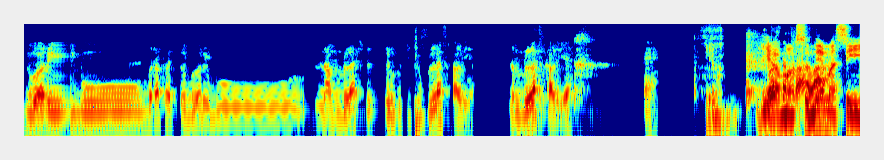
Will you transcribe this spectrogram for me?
2000 berapa itu? 2016, 2017 kali ya? 16 kali ya? Ya, kan maksudnya salah. masih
